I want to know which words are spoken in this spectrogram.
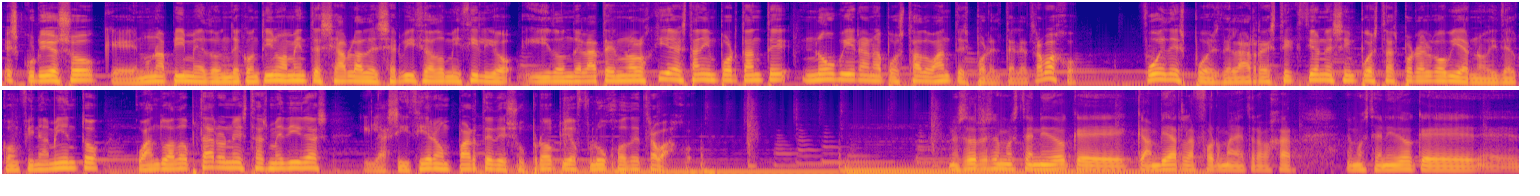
Es curioso que en una pyme donde continuamente se habla del servicio a domicilio y donde la tecnología es tan importante no hubieran apostado antes por el teletrabajo fue después de las restricciones impuestas por el gobierno y del confinamiento cuando adoptaron estas medidas y las hicieron parte de su propio flujo de trabajo. Nosotros hemos tenido que cambiar la forma de trabajar, hemos tenido que eh,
